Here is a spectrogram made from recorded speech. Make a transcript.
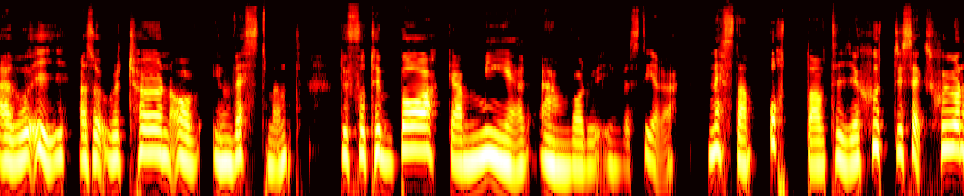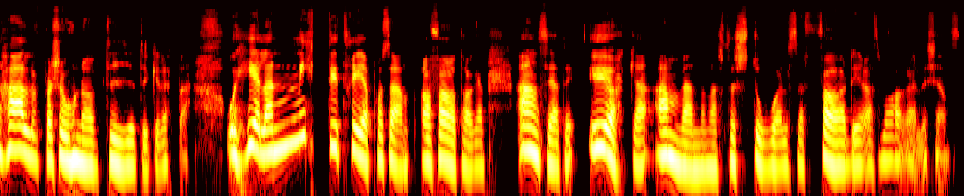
ROI, alltså return of investment. Du får tillbaka mer än vad du investerar. Nästan 8 av 10, 76, 7,5 personer av 10 tycker detta. Och hela 93% av företagen anser att det ökar användarnas förståelse för deras vara eller tjänst.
